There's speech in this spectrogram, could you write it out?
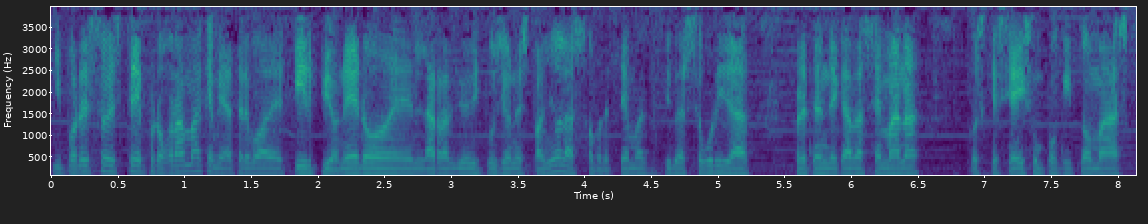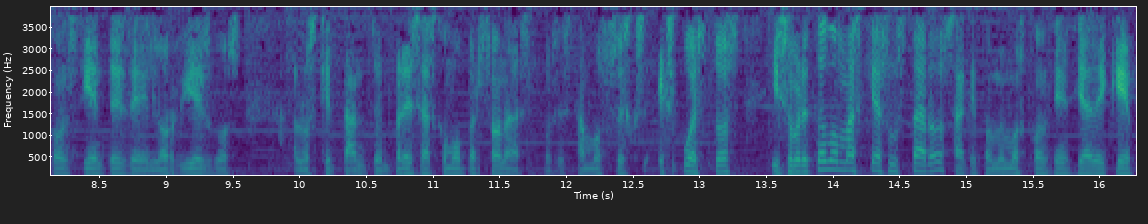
y por eso este programa, que me atrevo a decir pionero en la radiodifusión española sobre temas de ciberseguridad, pretende cada semana pues que seáis un poquito más conscientes de los riesgos a los que tanto empresas como personas pues estamos expuestos y sobre todo más que asustaros a que tomemos conciencia de que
